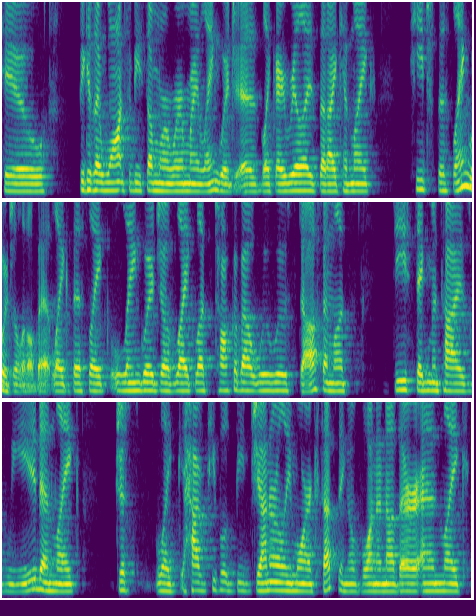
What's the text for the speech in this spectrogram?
to, because I want to be somewhere where my language is, like I realize that I can like, teach this language a little bit like this like language of like let's talk about woo woo stuff and let's destigmatize weed and like just like have people be generally more accepting of one another and like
